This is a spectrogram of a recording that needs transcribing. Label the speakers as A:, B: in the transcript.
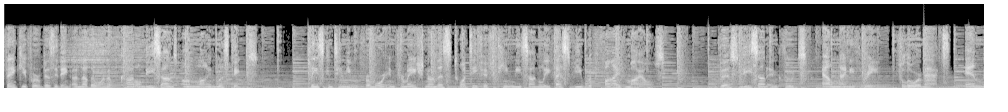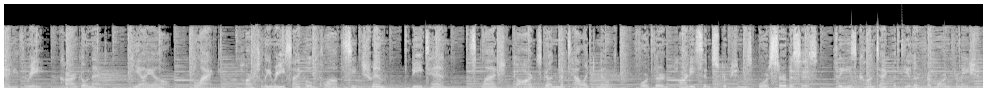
A: Thank you for visiting another one of Connell Nissan's online listings. Please continue for more information on this 2015 Nissan Leaf SV with 5 miles. This Nissan includes L93, floor mats, M93, cargo net, PIO, black, partially recycled cloth seat trim, B10, splash guards gun metallic note. For third-party subscriptions or services, please contact the dealer for more information.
